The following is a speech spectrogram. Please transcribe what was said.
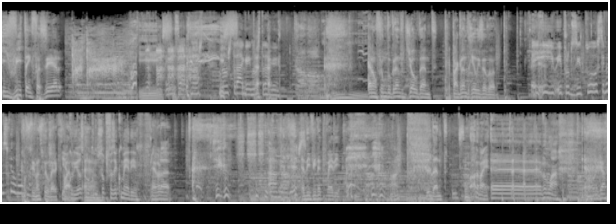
evitem fazer. Isso. Exato, não, não estraguem, não estraguem. Era um filme do grande Joe Dante, para grande realizador. E, e- e produzido pelo Steven Spielberg. Por Steven Spielberg, E é claro. curioso que ele Ah, começou por fazer comédia. É verdade. Oh meu Deus. a Divina Comédia. De Dante. Sim. Ora bem, eh, vamos lá. Obrigado.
